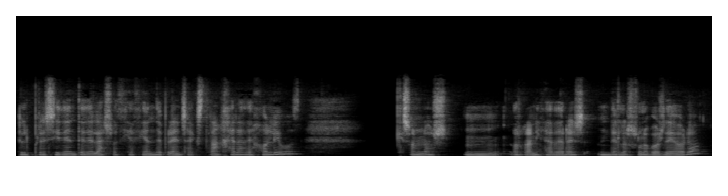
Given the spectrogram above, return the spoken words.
el presidente de la Asociación de Prensa Extranjera de Hollywood, que son los mm, organizadores de los Globos de Oro,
